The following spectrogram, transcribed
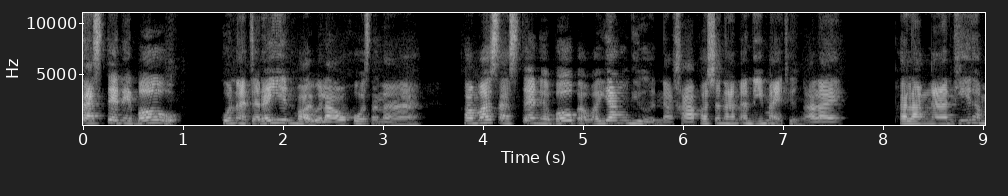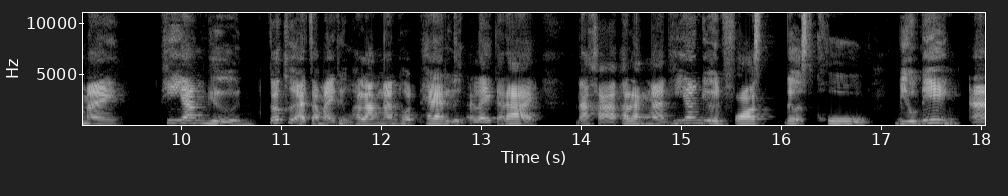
sustainable คุณอาจจะได้ยินบ่อยเวลาโฆษณาคำว่า sustainable แปลว่ายั่งยืนนะคะ เพราะฉะนั้นอันนี้หมายถึงอะไร พลังงานที่ทำไมที่ยั่งยืน ก็คืออาจจะหมายถึงพลังงานทดแทนหรืออะไรก็ได้นะคะ พลังงานที่ยั่งยืน for the school building อะ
